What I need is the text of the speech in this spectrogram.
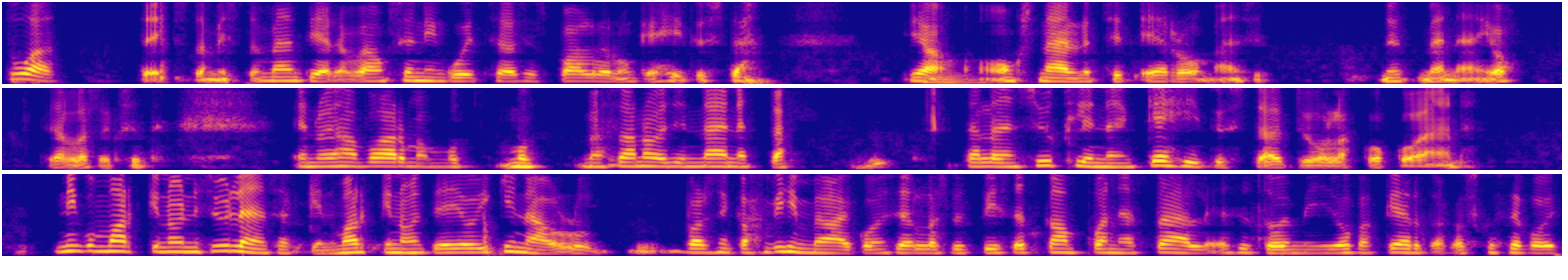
tuotteista, mistä mä en tiedä, vai onko se niin kuin itse asiassa palvelun kehitystä? Ja mm. onko näillä nyt sitten ero? Mä en sit, nyt menee jo sellaiseksi, että en ole ihan varma, mutta, mutta mä sanoisin näin, että tällainen syklinen kehitys täytyy olla koko ajan. Niin kuin markkinoinnissa yleensäkin. Markkinointi ei ole ikinä ollut, varsinkaan viime aikoina sellaista, että pistät kampanjat päälle ja se toimii joka kerta, koska se voi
